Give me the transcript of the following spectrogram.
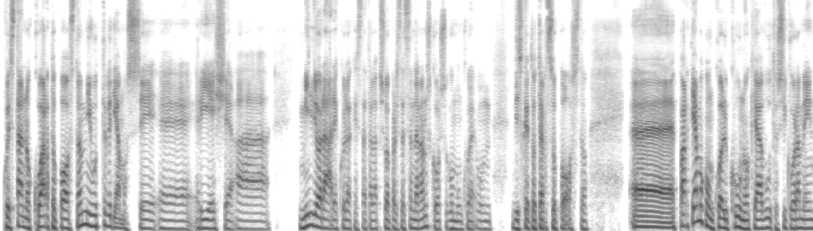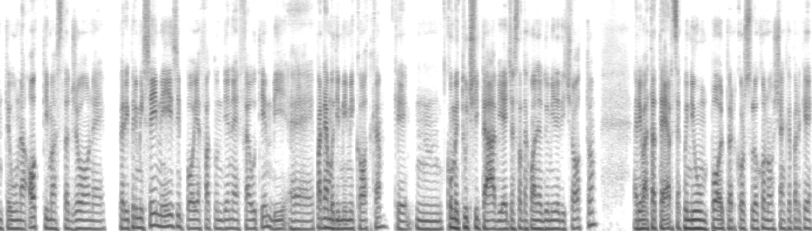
quest'anno quarto posto a Mute, vediamo se eh, riesce a migliorare quella che è stata la sua prestazione dell'anno scorso, comunque un discreto terzo posto. Eh, partiamo con qualcuno che ha avuto sicuramente una ottima stagione per i primi sei mesi, poi ha fatto un DNF a UTMB. Eh, parliamo di Mimi Kotka, che mh, come tu citavi è già stata qua nel 2018 è arrivata terza, quindi un po' il percorso lo conosce, anche perché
